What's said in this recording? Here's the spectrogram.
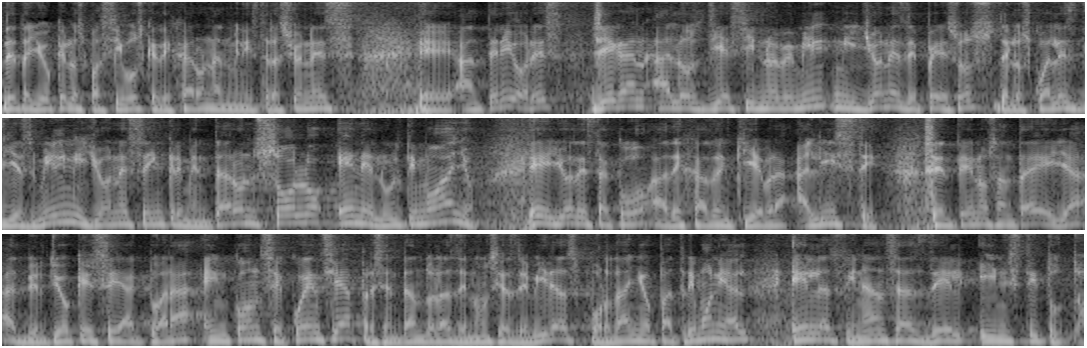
detalló que los pasivos que dejaron administraciones eh, anteriores llegan a los 19 mil millones de pesos, de los cuales 10 mil millones se incrementaron solo en el último año. Ello, destacó, ha dejado en quiebra al ISTE. Centeno Santaella advirtió que se actuará en consecuencia presentando las denuncias debidas por daño patrimonial en las finanzas del instituto.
